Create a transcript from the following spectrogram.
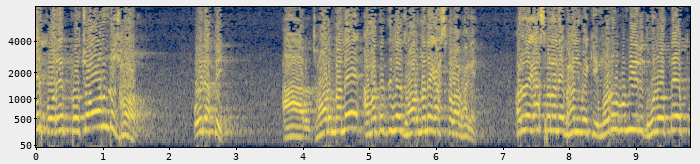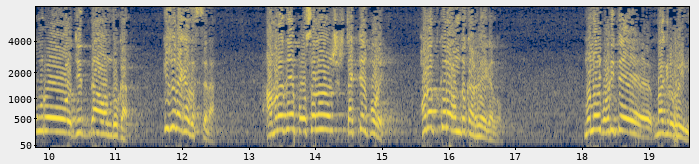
এরপরে প্রচণ্ড ঝড়, ওই রাতেই। আর ঝড় মানে আমাদের দেশে ঝড় মানে গাছপালা ভাঙে। আমাদের গাছপালা নেই ভাঙবে কি? মরুভূমির ধুলোতে পুরো জিদ্দা অন্ধকার। কিছু দেখা যাচ্ছে না। আমরা যে পৌঁছালাম চারটের পরে, হঠাৎ করে অন্ধকার হয়ে গেল। মনে হয় ঘড়িতে মাগরি হয়নি।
